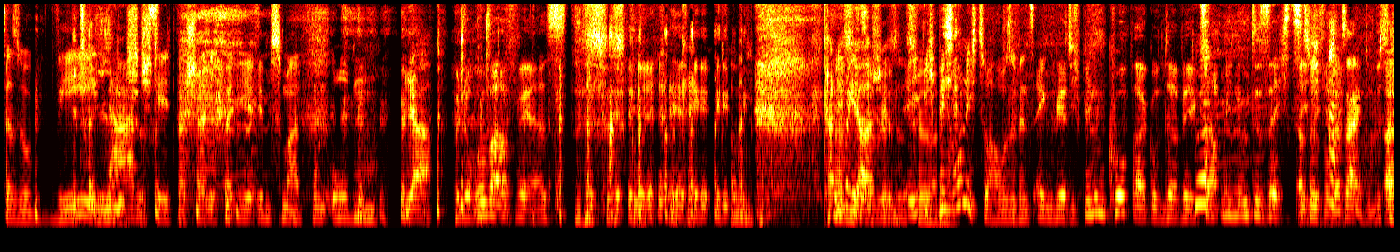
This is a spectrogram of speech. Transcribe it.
Da so WLAN steht wahrscheinlich bei dir im Smartphone oben, Ja. wenn du rüberfährst. Kann ich ja schön ich, ich bin auch nicht zu Hause, wenn es eng wird. Ich bin im Kurpark unterwegs, ab Minute 60. Achso, ich wollte gerade sagen, du bist ja,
